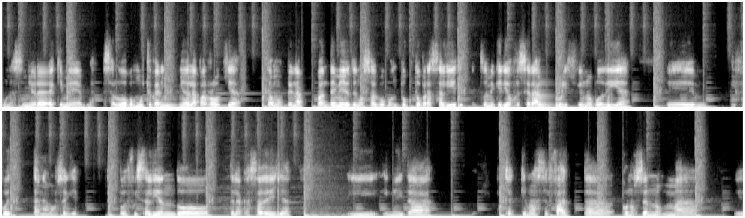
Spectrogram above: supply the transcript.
una señora que me, me, saludó con mucho cariño de la parroquia. Estamos en plena pandemia, yo tengo salvoconducto para salir, entonces me quería ofrecer algo, le dije que no podía. Eh, y fue tan amorosa que después fui saliendo de la casa de ella y, meditaba que nos hace falta conocernos más, eh,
